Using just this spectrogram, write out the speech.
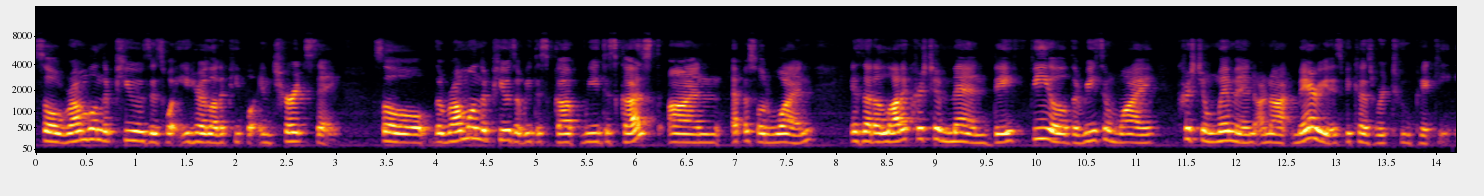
So, Rumble in the Pews is what you hear a lot of people in church saying. So, the Rumble in the Pews that we, discuss- we discussed on episode one is that a lot of Christian men, they feel the reason why Christian women are not married is because we're too picky.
